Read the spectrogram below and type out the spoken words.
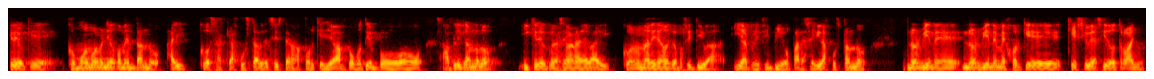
creo que, como hemos venido comentando, hay cosas que ajustar del sistema porque llevan poco tiempo aplicándolo y creo que una semana de bye con una dinámica positiva y al principio para seguir ajustando nos viene, nos viene mejor que, que si hubiera sido otro año.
